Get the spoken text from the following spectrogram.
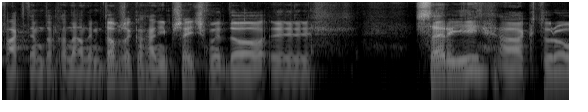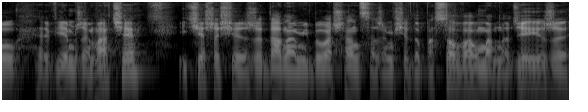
faktem dokonanym. Dobrze, kochani, przejdźmy do y, serii, a, którą wiem, że macie i cieszę się, że dana mi była szansa, żebym się dopasował. Mam nadzieję, że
